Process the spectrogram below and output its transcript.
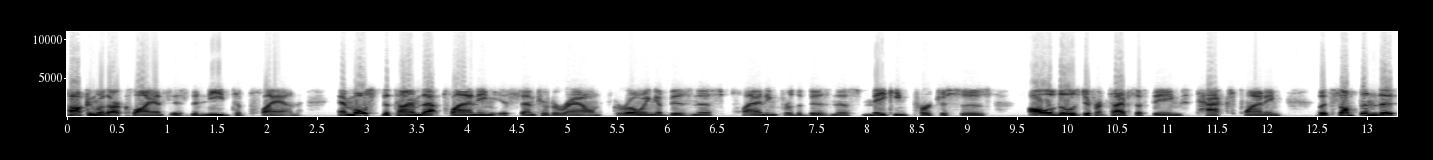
talking with our clients is the need to plan. And most of the time, that planning is centered around growing a business, planning for the business, making purchases, all of those different types of things, tax planning. But something that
